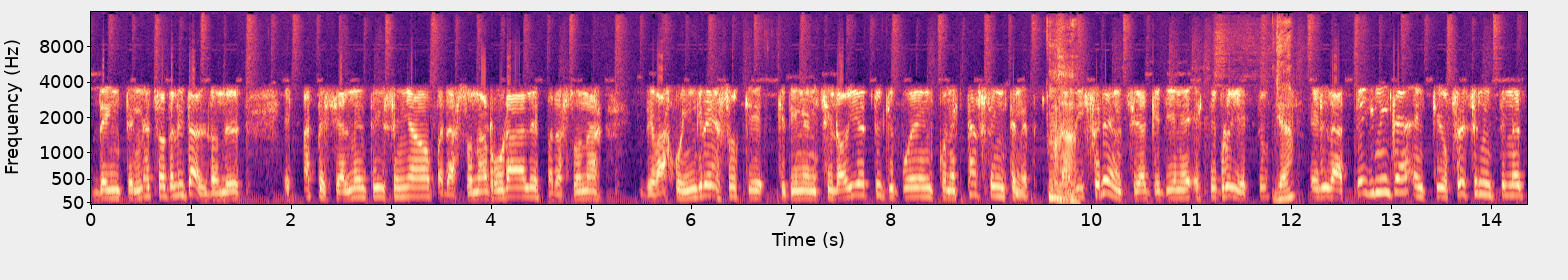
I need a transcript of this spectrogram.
de Internet satelital, donde está especialmente diseñado para zonas rurales, para zonas de bajos ingresos que, que tienen cielo abierto y que pueden conectarse a Internet. La diferencia que tiene este proyecto ¿Ya? es la técnica en que ofrecen Internet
